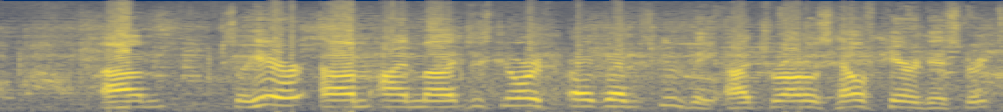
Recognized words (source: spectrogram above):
Um, so here, um, I'm uh, just north of, um, excuse me, Toronto's healthcare district.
